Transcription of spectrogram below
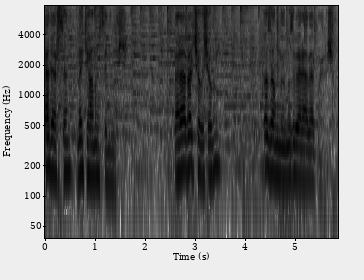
Ne dersen mekanım senindir. Beraber çalışalım, kazandığımızı beraber paylaşalım.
